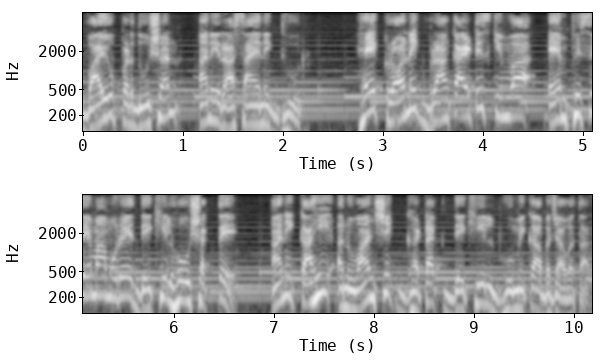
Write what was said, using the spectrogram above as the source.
वायू प्रदूषण आणि रासायनिक धूर. हे क्रॉनिक ब्रांकायटिस किंवा एम्फिसेमामुळे देखील होऊ शकते आणि काही अनुवांशिक घटक देखील भूमिका बजावतात.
